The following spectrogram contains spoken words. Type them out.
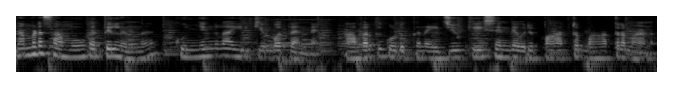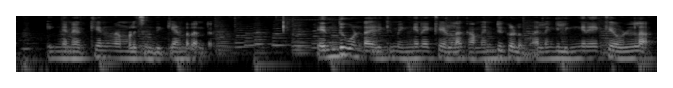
നമ്മുടെ സമൂഹത്തിൽ നിന്ന് കുഞ്ഞുങ്ങളായിരിക്കുമ്പോൾ തന്നെ അവർക്ക് കൊടുക്കുന്ന എഡ്യൂക്കേഷന്റെ ഒരു പാർട്ട് മാത്രമാണ് ഇങ്ങനെയൊക്കെ നമ്മൾ ചിന്തിക്കേണ്ടതുണ്ട്. എന്തുകൊണ്ടായിരിക്കും ഇങ്ങനെയൊക്കെയുള്ള കമന്റുകളും അല്ലെങ്കിൽ ഇങ്ങനെയൊക്കെയുള്ള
